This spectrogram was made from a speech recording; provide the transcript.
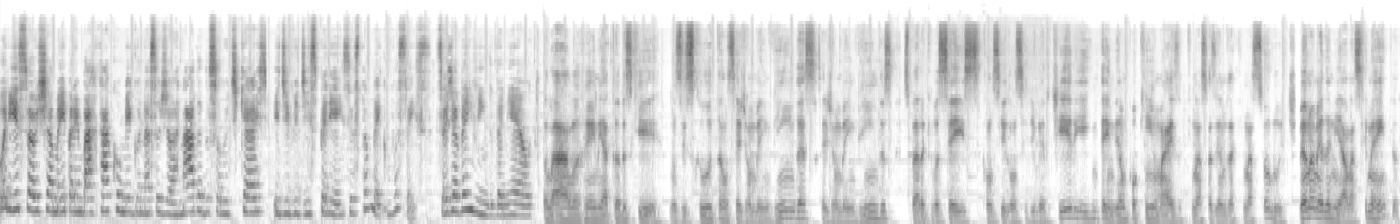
Por isso, eu chamei para embarcar comigo nessa jornada do Solutecast e dividir experiências também com vocês. Seja bem-vindo, Daniel. Olá, Lorraine, a todos que nos escutam, sejam bem-vindas, sejam bem-vindos. Espero que vocês consigam se divertir e entender um pouquinho mais do que nós fazemos aqui na Solute. Meu nome é Daniel Nascimento,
